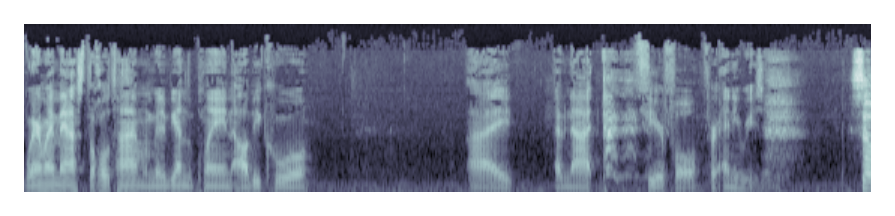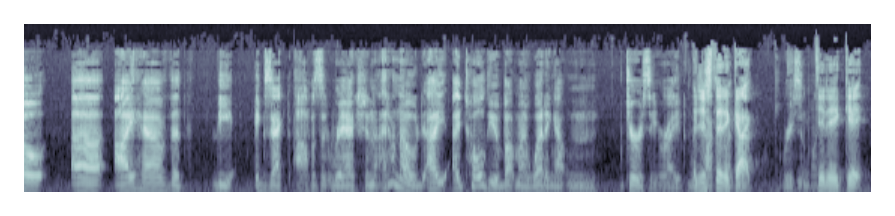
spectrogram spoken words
wear my mask the whole time. I'm gonna be on the plane. I'll be cool. I am not fearful for any reason. So, uh, I have the the exact opposite reaction. I don't know. I, I told you about my wedding out in Jersey, right? I just did it got recently. Did it get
